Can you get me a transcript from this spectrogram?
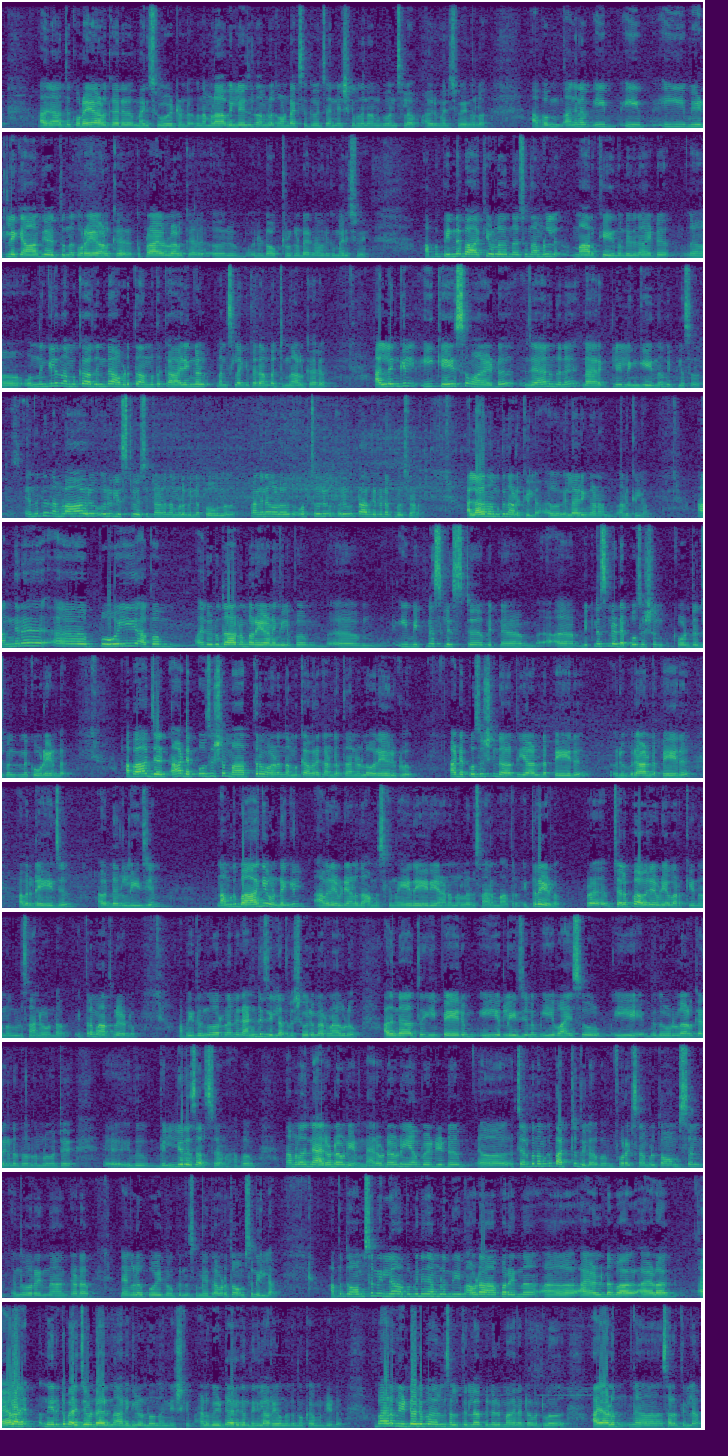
അതിനകത്ത് കുറേ ആൾക്കാർ മരിച്ചു പോയിട്ടുണ്ട്. അപ്പോൾ നമ്മൾ ആ വില്ലേജിൽ നമ്മൾ കോൺടാക്ട്സ് ഒക്കെ വെച്ച് അന്വേഷിക്കുമ്പോൾ തന്നെ നമുക്ക് മനസ്സിലാവും അവർ മരിച്ചു പോയി എന്നുള്ളത്. അപ്പം അങ്ങനെ ഈ ഈ ഈ വീട്ടിലേക്ക് ആദ്യം എത്തുന്ന കുറേ ആൾക്കാർ പ്രായമുള്ള ആൾക്കാർ ഒരു ഒരു ഡോക്ടറൊക്കെ ഉണ്ടായിരുന്നു അവരൊക്കെ മരിച്ചുപോയി അപ്പോൾ പിന്നെ ബാക്കിയുള്ളത് എന്താ വെച്ചാൽ നമ്മൾ മാർക്ക് ചെയ്യുന്നുണ്ട്. ഇതിനായിട്ട് ഒന്നെങ്കിൽ നമുക്ക് അതിന്റെ അവിടുത്തെ അന്നത്തെ കാര്യങ്ങൾ മനസ്സിലാക്കി തരാൻ പറ്റുന്ന ആൾക്കാർ അല്ലെങ്കിൽ ഈ കേസുമായിട്ട് ജയാനന്ദനെ ഡയറക്റ്റ്ലി ലിങ്ക് ചെയ്യുന്ന വിറ്റ്നസ് എന്നിട്ട് നമ്മൾ ആ ഒരു ഒരു ലിസ്റ്റ് വെച്ചിട്ടാണ് നമ്മൾ പിന്നെ പോകുന്നത്. അപ്പം അങ്ങനെ കുറച്ചൊരു ഒരു ടാർഗറ്റഡ് അപ്രോച്ചാണ് അല്ലാതെ നമുക്ക് നടക്കില്ല. എല്ലാവരെയും കാണാൻ നടക്കില്ല. അങ്ങനെ പോയി അപ്പം അതിനൊരു ഉദാഹരണം പറയുകയാണെങ്കിൽ ഇപ്പം ഈ വിറ്റ്നസ് ലിസ്റ്റ് വിറ്റ്ന വിറ്റ്നസിന്റെ ഡെപ്പോസിഷൻ കോർട്ട് ജഡ്ജ്മെന്റിന് കൂടെയുണ്ട്. അപ്പോൾ ആ ജഡ് ആ ഡെപ്പോസിഷൻ മാത്രമാണ് നമുക്ക് അവരെ കണ്ടെത്താനുള്ള ഒരേ ഒരു ക്ലൂ ആ ഡെപ്പോസിഷന്റെ അകത്ത് ഇയാളുടെ പേര് ഒരു ഒരാളുടെ പേര് അവരുടെ ഏജ് അവരുടെ റിലീജിയൻ നമുക്ക് ഭാഗ്യമുണ്ടെങ്കിൽ അവരെവിടെയാണ് താമസിക്കുന്നത് ഏത് ഏരിയ ആണെന്നുള്ളൊരു സാധനം മാത്രം. ഇത്രയേ ഉള്ളൂ. ചിലപ്പോൾ അവരെവിടെയാണ് വർക്ക് ചെയ്യുന്നത് എന്നുള്ളൊരു സാധനം ഉണ്ടാവും. ഇത്ര മാത്രമേ ഉള്ളൂ. അപ്പോൾ ഇതെന്ന് പറഞ്ഞാൽ രണ്ട് ജില്ല തൃശ്ശൂരും എറണാകുളവും. അതിന്റെ അകത്ത് ഈ പേരും ഈ റിലീജിയനും ഈ വയസ്സും ഈ ഇതുള്ള ആൾക്കാരെ കണ്ടെന്ന് പറഞ്ഞാൽ നമ്മൾ മറ്റേ ഇത് വലിയൊരു സെർച്ചാണ് അപ്പം നമ്മളത് നാരോ ഡൗൺ ചെയ്യണം. നാരോ ഡൗൺ ചെയ്യാൻ വേണ്ടിയിട്ട് ചിലപ്പോൾ നമുക്ക് പറ്റത്തില്ല. അപ്പം ഫോർ എക്സാമ്പിൾ തോംസൺ എന്ന് പറയുന്ന ആ കട ഞങ്ങൾ പോയി നോക്കുന്ന സമയത്ത് അവിടെ തോംസൺ ഇല്ല. അപ്പോൾ തോംസൺ ഇല്ല അപ്പോൾ പിന്നെ നമ്മൾ എന്ത് ചെയ്യും? അവിടെ ആ പറയുന്ന അയാളുടെ ഭാഗ അയാളെ അയാൾ നേരിട്ട് പരിചയം ഉണ്ടായിരുന്ന ആരെങ്കിലും ഉണ്ടോ എന്ന് അന്വേഷിക്കും. അയാൾ വീട്ടുകാർക്ക് എന്തെങ്കിലും അറിയുമോ എന്നൊക്കെ നോക്കാൻ വേണ്ടിയിട്ട്. അപ്പോൾ അയാൾ വീട്ടുകാർ സ്ഥലത്തില്ല പിന്നെ ഒരു മകനായിട്ടോ മറ്റുള്ളത് അയാളും സ്ഥലത്തില്ല.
